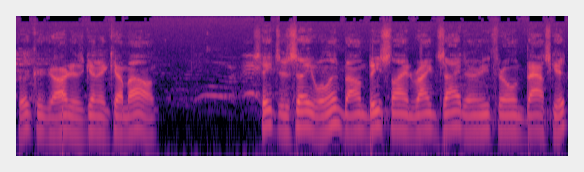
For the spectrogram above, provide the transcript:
Kierkegaard is going to come out. St. Cecilia will inbound baseline right side underneath their own basket.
